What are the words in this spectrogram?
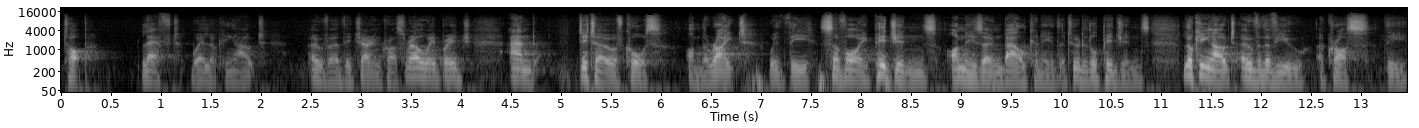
Top left, we're looking out over the Charing Cross Railway Bridge. And ditto, of course, on the right with the Savoy pigeons on his own balcony, the two little pigeons, looking out over the view across the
